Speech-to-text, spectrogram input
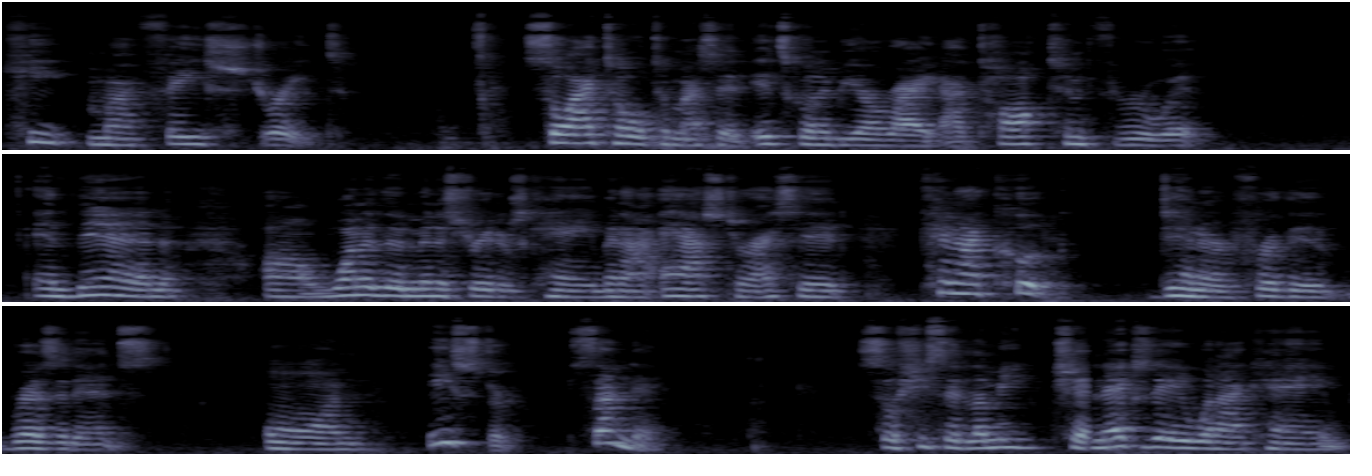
keep my face straight. So I told him, I said, it's going to be all right. I talked him through it. And then uh, one of the administrators came and I asked her, I said, can I cook dinner for the residents on Easter Sunday? So she said, let me check. Next day when I came,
